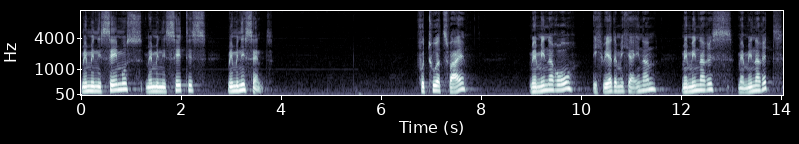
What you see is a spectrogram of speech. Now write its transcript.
meminissemus, meminissetis, meminissent. Futur 2, meminero, ich werde mich erinnern, Memineris, Meminerit,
